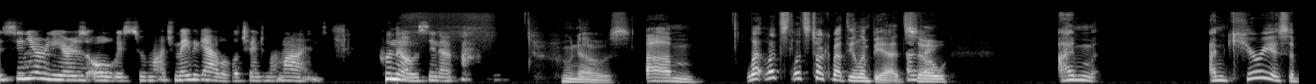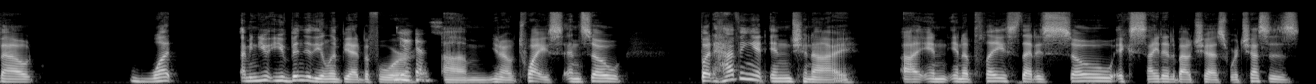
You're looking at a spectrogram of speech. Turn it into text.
senior year is always too much. Maybe I will change my mind. Who knows? You know. Who knows? Um, let, let's let's talk about the Olympiad. Okay. So, I'm I'm curious about what I mean. You you've been to the Olympiad before, yes. um, you know, twice, and so, but having it in Chennai, uh, in in a place that is so excited about chess, where chess is,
